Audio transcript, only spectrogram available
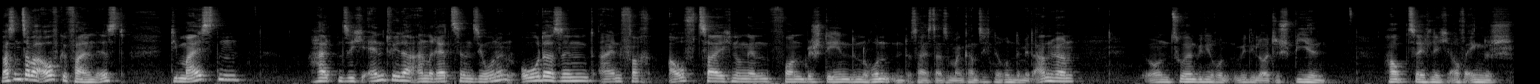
Was uns aber aufgefallen ist, die meisten halten sich entweder an Rezensionen oder sind einfach Aufzeichnungen von bestehenden Runden. Das heißt also, man kann sich eine Runde mit anhören und zuhören, wie die, Runden, wie die Leute spielen. Hauptsächlich auf Englisch.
